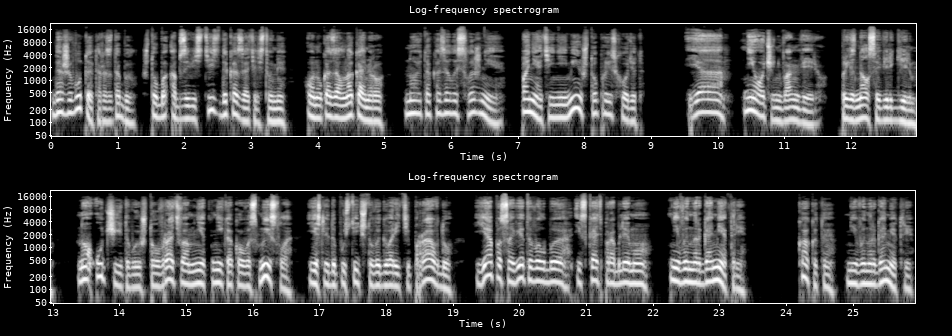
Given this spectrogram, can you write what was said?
Даже вот это раздобыл, чтобы обзавестись доказательствами. Он указал на камеру, но это оказалось сложнее. Понятия не имею, что происходит. — Я не очень вам верю, — признался Вильгельм. — Но учитываю, что врать вам нет никакого смысла, если допустить, что вы говорите правду, я посоветовал бы искать проблему не в энергометре. — Как это не в энергометре?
